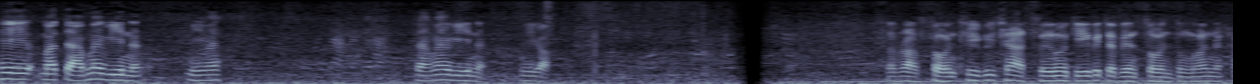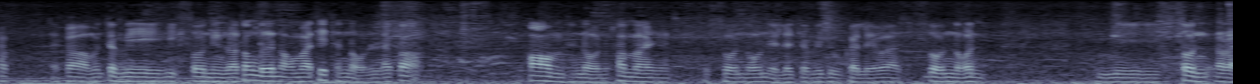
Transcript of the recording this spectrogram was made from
ที่มาจากแม่วินอะมีไหมจากแม่วินอะมีก่อน สำหรับโซนที่พิชาติซื้อเมื่อกี้ก็จะเป็นโซนตรงนั้นนะครับ แล้วก็มันจะมีอีกโซนหนึ่งเราต้องเดินออกมาที่ถนน แล้วก็อ้อมถนนเข้ามาโซนโน้นเดี๋ยวเราจะไปดูกันเลยว่าโซนโน้นมีต้นอะไร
